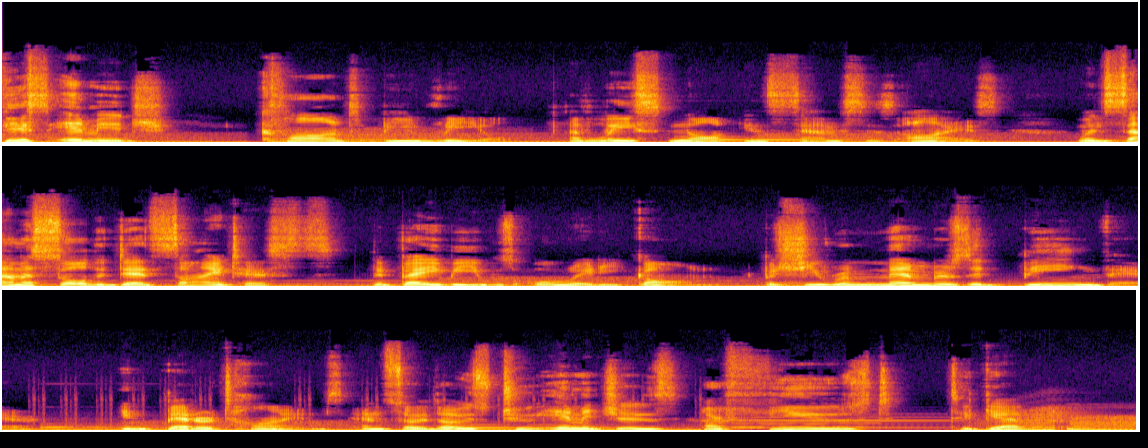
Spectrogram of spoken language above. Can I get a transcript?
This image can't be real, at least not in Samus's eyes. When Samus saw the dead scientists, the baby was already gone, but she remembers it being there in better times, and so those two images are fused together.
